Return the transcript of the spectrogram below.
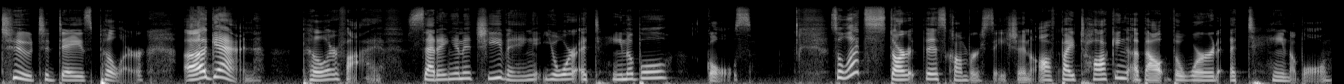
to today's pillar. Again, pillar five setting and achieving your attainable goals. So let's start this conversation off by talking about the word attainable,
